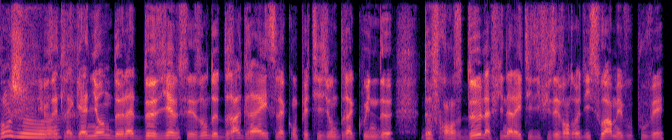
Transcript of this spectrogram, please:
Bonjour. Et vous êtes la gagnante de la deuxième saison de Drag Race, la compétition de drag queen de, de France 2. La finale a été diffusée vendredi soir, mais vous pouvez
